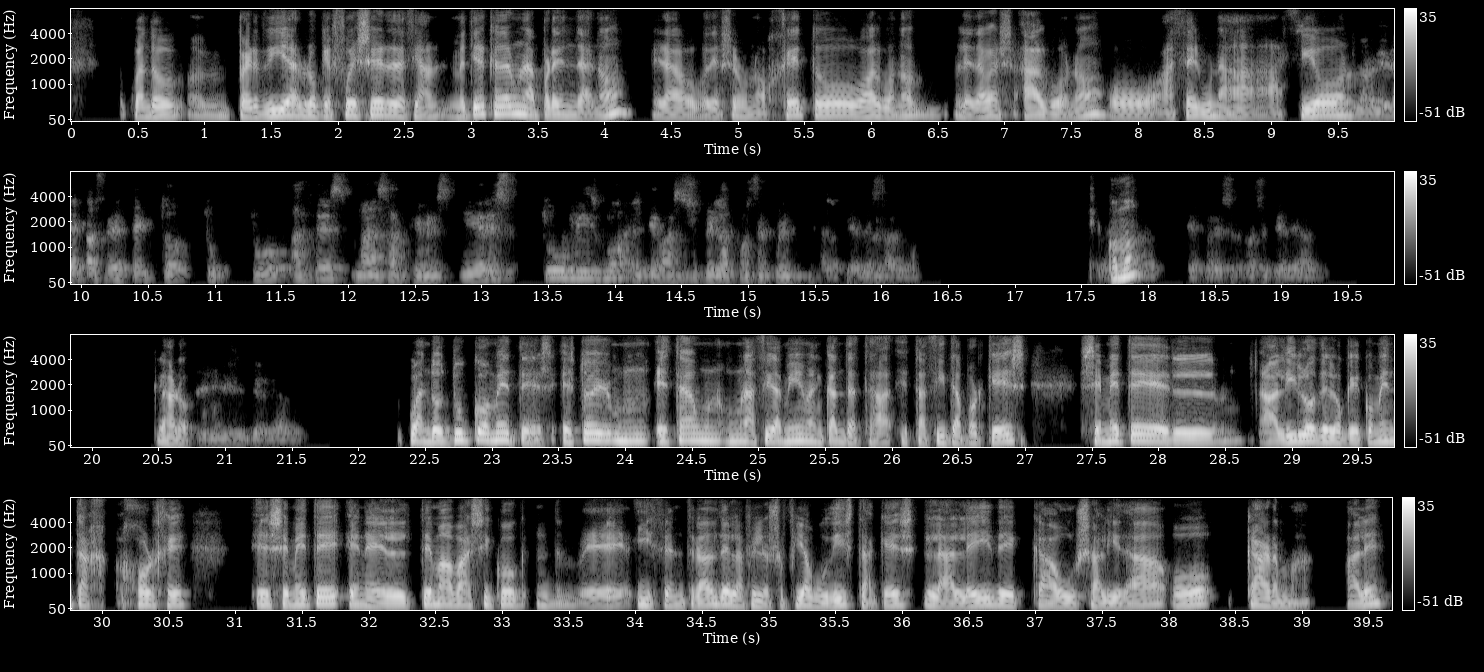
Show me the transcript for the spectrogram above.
cuando eh, perdías lo que fuese, decían, me tienes que dar una prenda, ¿no? Era, podía ser un objeto o algo, ¿no? Le dabas algo, ¿no? O hacer una acción. la ley de causa y efecto, tú, tú, haces malas acciones y eres tú mismo el que vas a sufrir las consecuencias de lo que eres algo. ¿Cómo? Claro. Cuando tú cometes, esto es esta una cita, a mí me encanta esta, cita porque es se mete al hilo de lo que comenta Jorge, eh, se mete en el tema básico y central de la filosofía budista, que es la ley de causalidad o karma, ¿vale?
